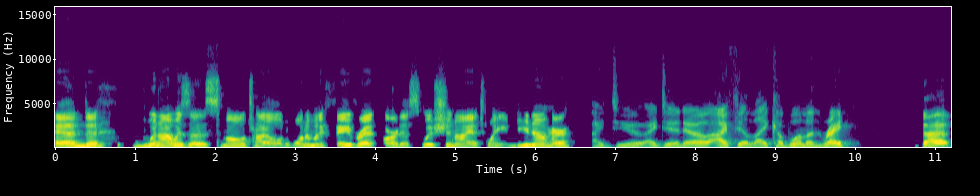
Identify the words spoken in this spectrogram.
And uh, when I was a small child, one of my favorite artists was Shania Twain. Do you know her? I do. I do know. I feel like a woman, right? That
